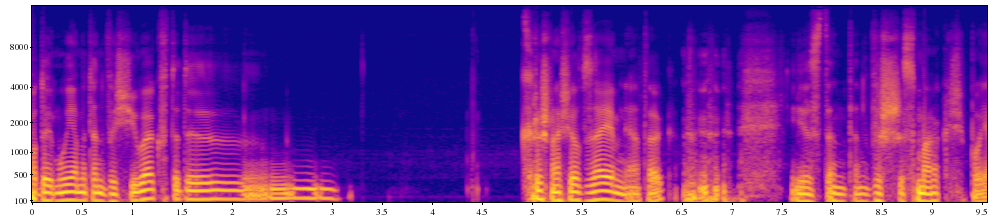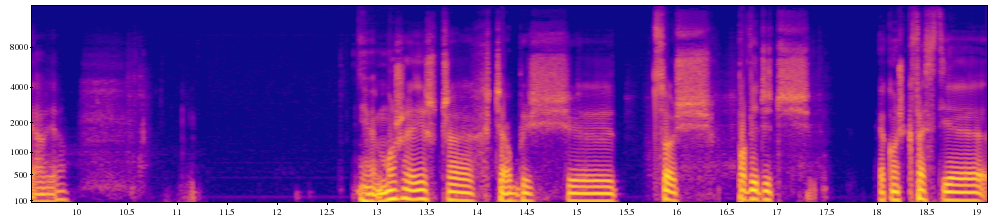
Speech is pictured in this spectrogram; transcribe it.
podejmujemy ten wysiłek, wtedy Kryszna się odwzajemnia, tak? Jest ten, ten wyższy smak się pojawia. Nie wiem, może jeszcze chciałbyś e, coś powiedzieć, jakąś kwestię,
